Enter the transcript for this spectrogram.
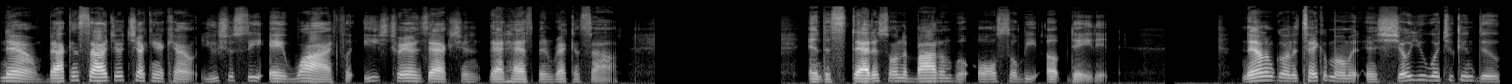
Now, back inside your checking account, you should see a Y for each transaction that has been reconciled. And the status on the bottom will also be updated. Now I'm going to take a moment and show you what you can do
